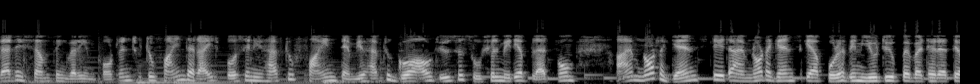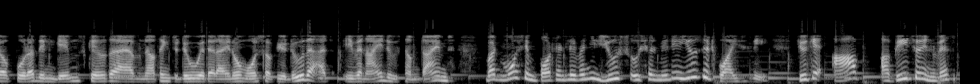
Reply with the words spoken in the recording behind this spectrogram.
that is something very important. To find the right person you have to find them. You have to go out use the social media platform. I am not against it. I am not against ki pura din youtube pe baithe rehte ho pura din games khelte i have nothing to do with it. I know most of you do that. Even i do sometimes. But most importantly when you use social media use it wisely. kyunki aap abhi jo invest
